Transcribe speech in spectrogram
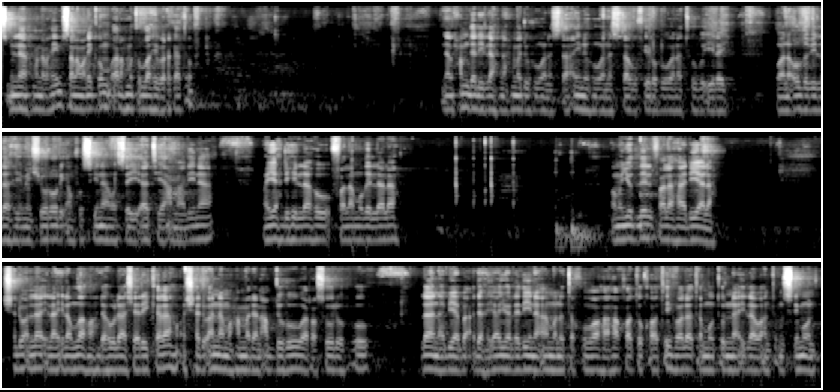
Bismillahirrahmanirrahim. Assalamualaikum warahmatullahi wabarakatuh. Alhamdulillah nahmaduhu wa nasta'inuhu wa nastaghfiruhu wa natubu ilaih. Wa na'udzu billahi min syururi anfusina wa sayyiati a'malina. May yahdihillahu fala mudilla lah wa may yudlil fala hadiyalah. Asyhadu an la ilaha illallah wahdahu la syarika lah wa asyhadu anna Muhammadan abduhu wa rasuluhu la nabiyya ba'dah ya ayyuhalladzina amanu taqullaha haqqa tuqatih wa la tamutunna illa wa antum muslimun.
